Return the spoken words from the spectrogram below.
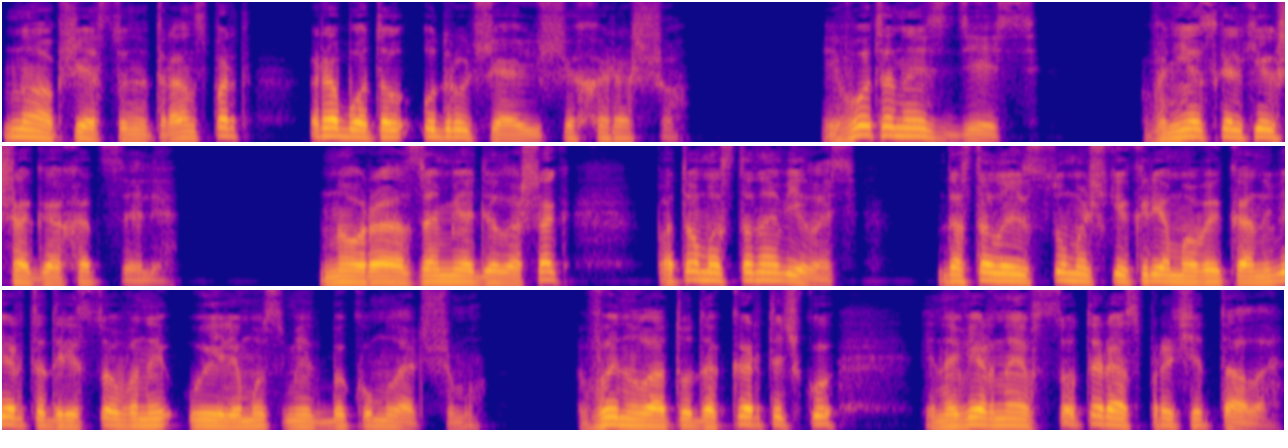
Но общественный транспорт работал удручающе хорошо. И вот она здесь, в нескольких шагах от цели. Нора замедлила шаг, потом остановилась, достала из сумочки кремовый конверт, адресованный Уильяму Смитбеку-младшему, вынула оттуда карточку и, наверное, в сотый раз прочитала.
